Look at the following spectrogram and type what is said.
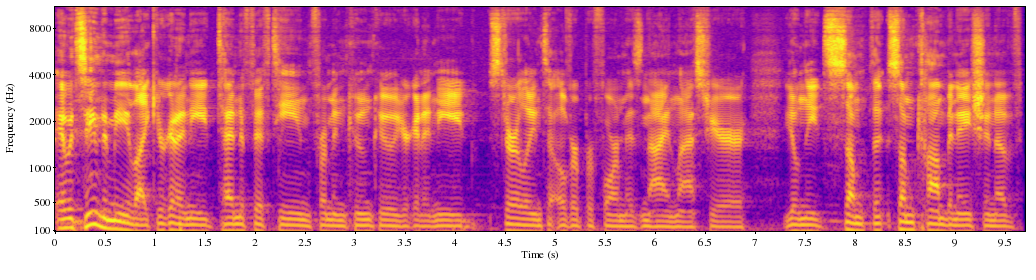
It would seem to me like you're going to need 10 to 15 from Nkunku. You're going to need Sterling to overperform his nine last year. You'll need something, some combination of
